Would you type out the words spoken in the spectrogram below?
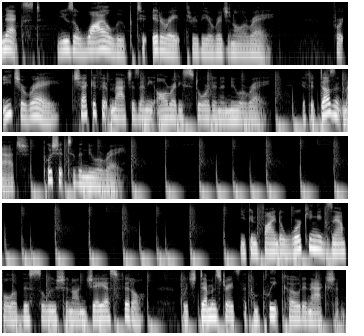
Next, use a while loop to iterate through the original array. For each array, check if it matches any already stored in a new array. If it doesn't match, push it to the new array. You can find a working example of this solution on JS Fiddle, which demonstrates the complete code in action.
